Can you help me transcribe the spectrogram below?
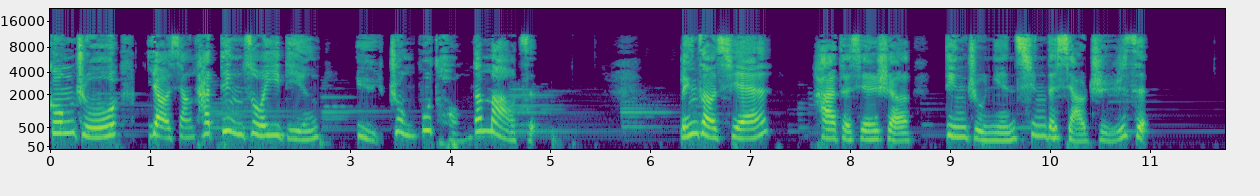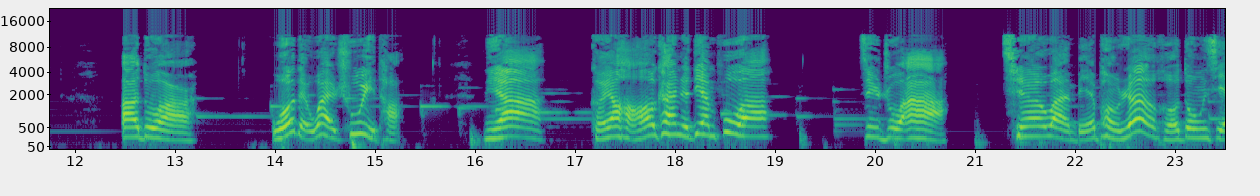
公主要向他定做一顶与众不同的帽子。临走前，哈特先生叮嘱年轻的小侄子：“阿杜尔，我得外出一趟，你呀，可要好好看着店铺啊！记住啊，千万别碰任何东西。”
